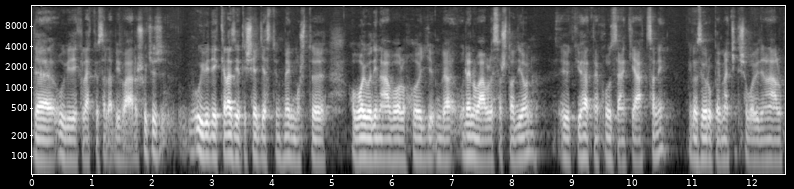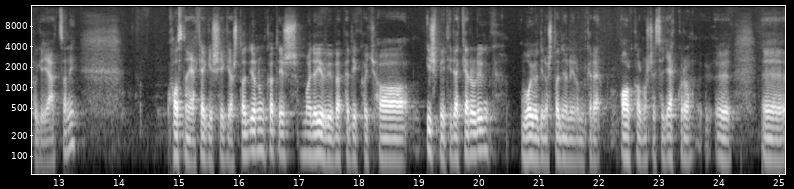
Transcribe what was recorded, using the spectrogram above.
de újvidék a legközelebbi város. Úgyhogy újvidékkel ezért is egyeztünk meg most a Vojvodinával, hogy mivel renoválva lesz a stadion, ők jöhetnek hozzánk játszani, még az európai meccset is a Vojvodina náluk fogja játszani, használják egészséggel a stadionunkat, és majd a jövőben pedig, hogyha ismét ide kerülünk, Vojvodina stadionért, amikor alkalmas lesz egy ekkora ö, ö,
